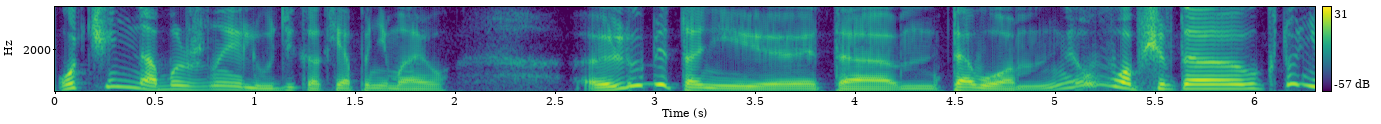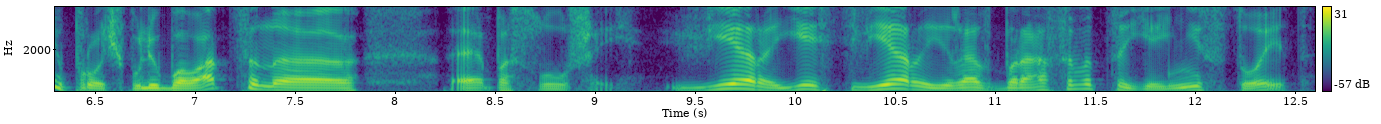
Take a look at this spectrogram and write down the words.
Очень набожные люди, как я понимаю. Любят они это того. В общем-то, кто не прочь полюбоваться на... Э, послушай, вера есть вера, и разбрасываться ей не стоит.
